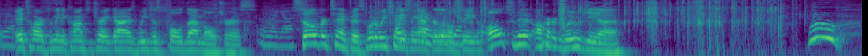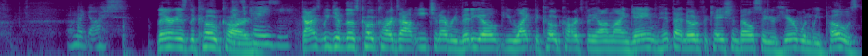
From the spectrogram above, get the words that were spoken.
Yeah. It's hard for me to concentrate, guys. We just pulled that Moltres. oh my gosh. Silver Tempest. What are we chasing Alternate after, little C? Alternate art Lugia. Woo! Oh my gosh. There is the code That's card. crazy. Guys, we give those code cards out each and every video. If you like the code cards for the online game, hit that notification bell so you're here when we post.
